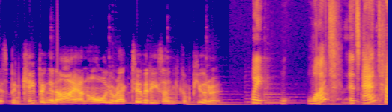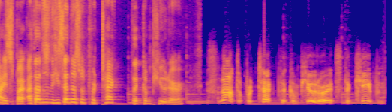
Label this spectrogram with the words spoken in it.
has been keeping an eye on all your activities on your computer. Wait, what? It's anti spy. I thought this, he said this would protect the computer. It's not to protect the computer, it's to keep and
